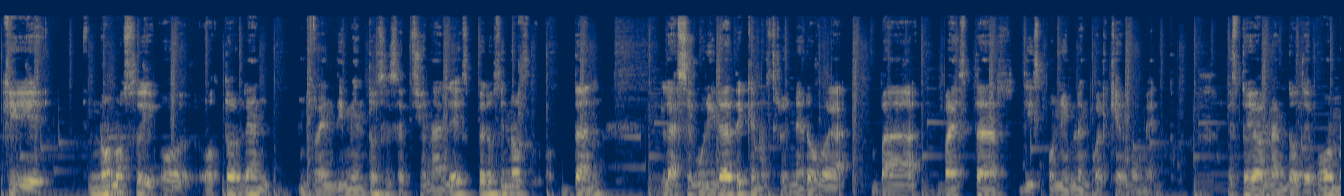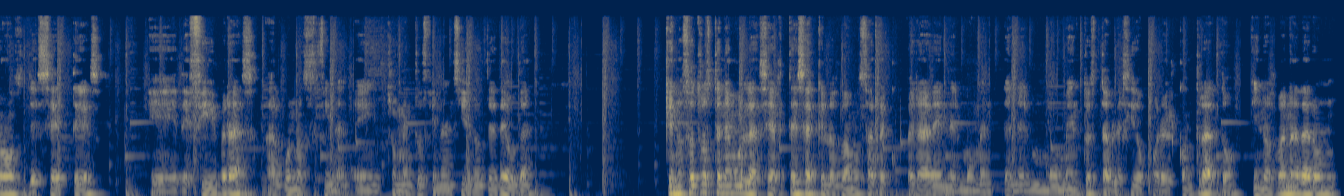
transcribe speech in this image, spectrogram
que no nos eh, otorgan rendimientos excepcionales, pero sí nos dan la seguridad de que nuestro dinero va, va, va a estar disponible en cualquier momento. Estoy hablando de bonos, de CETES, eh, de fibras, algunos eh, instrumentos financieros de deuda, que nosotros tenemos la certeza que los vamos a recuperar en el, en el momento establecido por el contrato y nos van a dar un,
